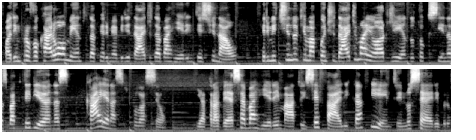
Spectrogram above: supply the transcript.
podem provocar o aumento da permeabilidade da barreira intestinal, permitindo que uma quantidade maior de endotoxinas bacterianas caia na circulação e atravesse a barreira hematoencefálica e entre no cérebro.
